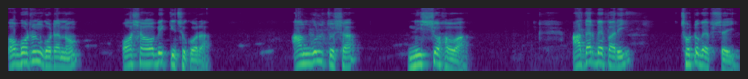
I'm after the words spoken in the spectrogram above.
অঘটন ঘটানো, অস্বাভাবিক কিছু করা। আঙ্গুল চোষা, নিঃস্ব হওয়া। আদার ব্যাপারী, ছোট ব্যবসায়ী।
